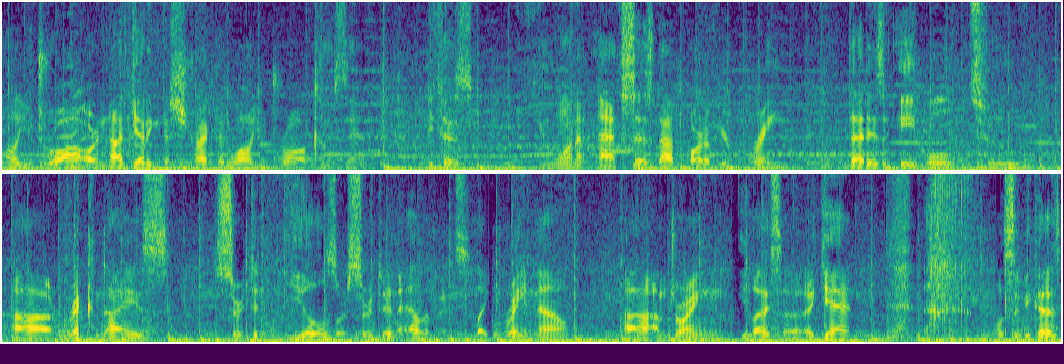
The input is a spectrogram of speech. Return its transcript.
while you draw or not getting distracted while you draw comes in. Because you want to access that part of your brain that is able to uh, recognize certain feels or certain elements. Like right now, uh, I'm drawing Elisa again, mostly because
